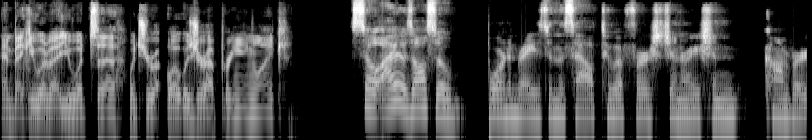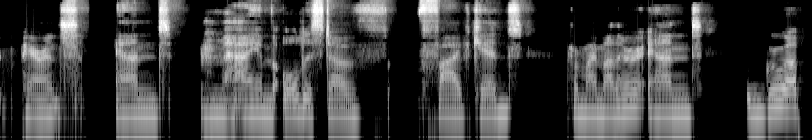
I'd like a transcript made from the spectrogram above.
And Becky, what about you? What's uh, what's your what was your upbringing like? So I was also born and raised in the South to a first generation convert parents. And I am the oldest of five kids from my mother and grew up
